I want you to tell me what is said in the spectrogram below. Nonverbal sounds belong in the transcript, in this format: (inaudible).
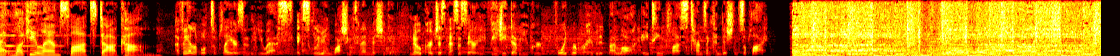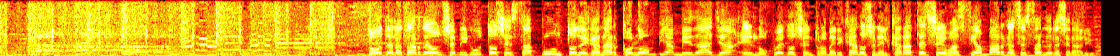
at LuckyLandSlots.com. Available to players in the U.S., excluding Washington and Michigan. No purchase necessary. VGW Group. Void where prohibited by law. 18 plus. Terms and conditions apply. Dos de la tarde, 11 minutos. Está a punto de ganar Colombia medalla en los Juegos Centroamericanos en el karate. Sebastián Vargas está en el escenario.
